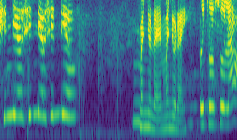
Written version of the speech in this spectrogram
ชิ้นเดียวชิ้นเดียวชิ้นเดียว มันอยู่ไหนมันอยู่ไหนไปสุดๆแล้ว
